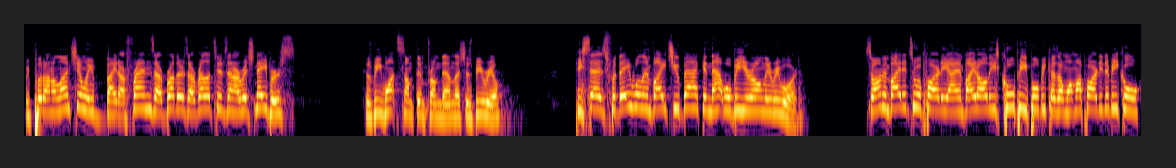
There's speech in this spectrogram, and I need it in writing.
We put on a luncheon, we invite our friends, our brothers, our relatives, and our rich neighbors because we want something from them. Let's just be real. He says, For they will invite you back, and that will be your only reward. So I'm invited to a party. I invite all these cool people because I want my party to be cool.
